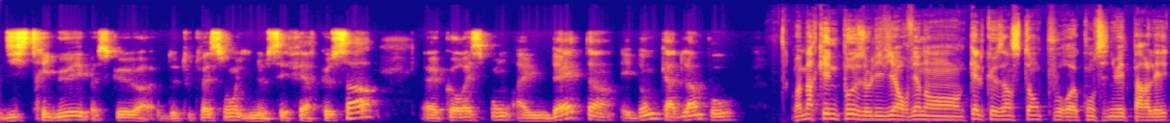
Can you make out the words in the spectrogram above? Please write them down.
distribuer, parce que de toute façon il ne sait faire que ça, correspond à une dette et donc à de l'impôt. On va marquer une pause, Olivier. On revient dans quelques instants pour continuer de parler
